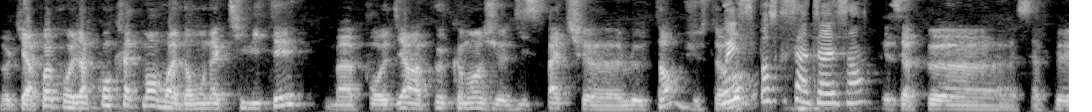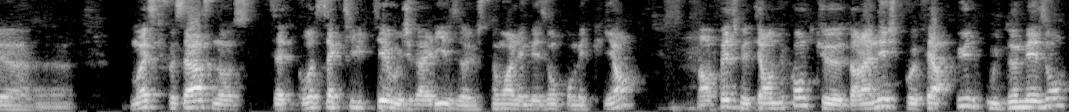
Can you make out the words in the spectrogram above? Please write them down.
Donc, il après, pour dire concrètement, moi, dans mon activité, bah, pour dire un peu comment je dispatche le temps, justement. Oui, je pense que c'est intéressant. Et ça peut. ça peut moi, ce qu'il faut savoir, c'est dans cette grosse activité où je réalise justement les maisons pour mes clients, bah, en fait, je m'étais rendu compte que dans l'année, je pouvais faire une ou deux maisons,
